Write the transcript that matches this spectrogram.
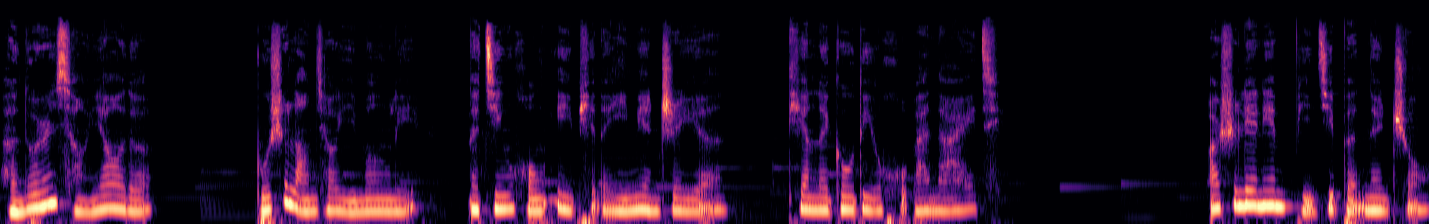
很多人想要的，不是《廊桥遗梦》里那惊鸿一瞥的一面之缘、天雷勾地虎般的爱情，而是《恋恋笔记本》那种，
